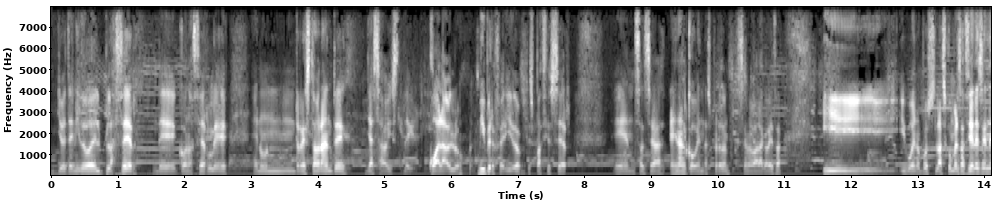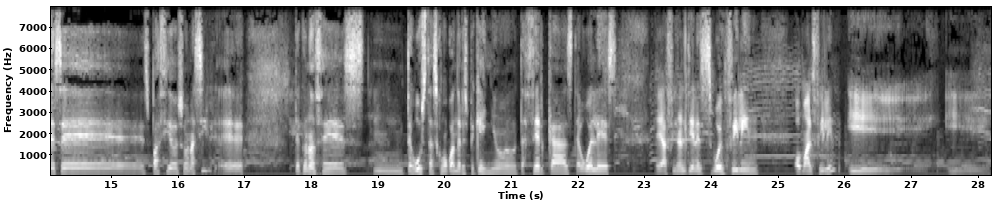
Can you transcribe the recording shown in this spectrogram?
Yo he tenido el placer de conocerle en un restaurante, ya sabéis de cuál hablo, mi preferido, Espacio Ser, en, San en Alcobendas, perdón, se me va la cabeza. Y, bueno, pues las conversaciones en ese espacio son así. Eh, te conoces, mm, te gustas como cuando eres pequeño, te acercas, te hueles, eh, al final tienes buen feeling o mal feeling y, y,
